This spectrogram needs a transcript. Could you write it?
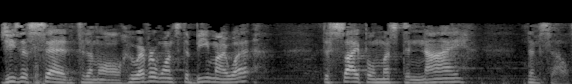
Jesus said to them all, Whoever wants to be my what? Disciple must deny themselves.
